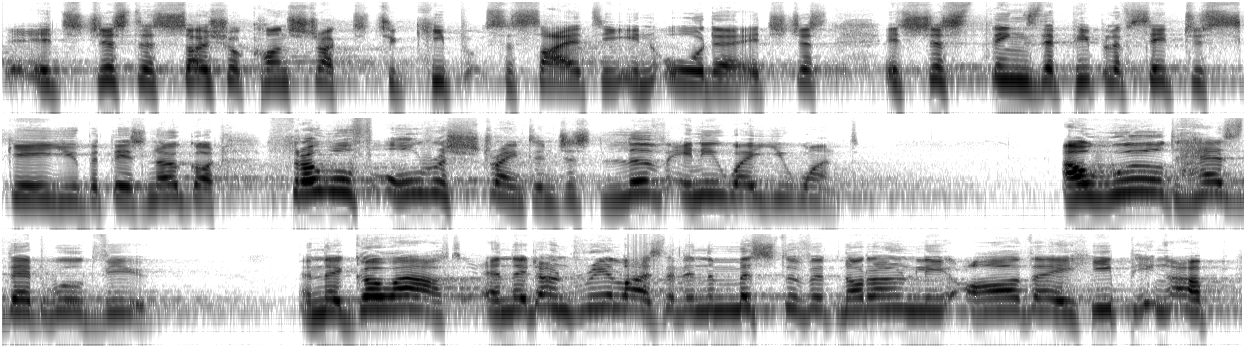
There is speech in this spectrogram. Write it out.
It's just a social construct to keep society in order. It's just, it's just things that people have said to scare you, but there's no God. Throw off all restraint and just live any way you want. Our world has that worldview. And they go out and they don't realize that in the midst of it, not only are they heaping up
